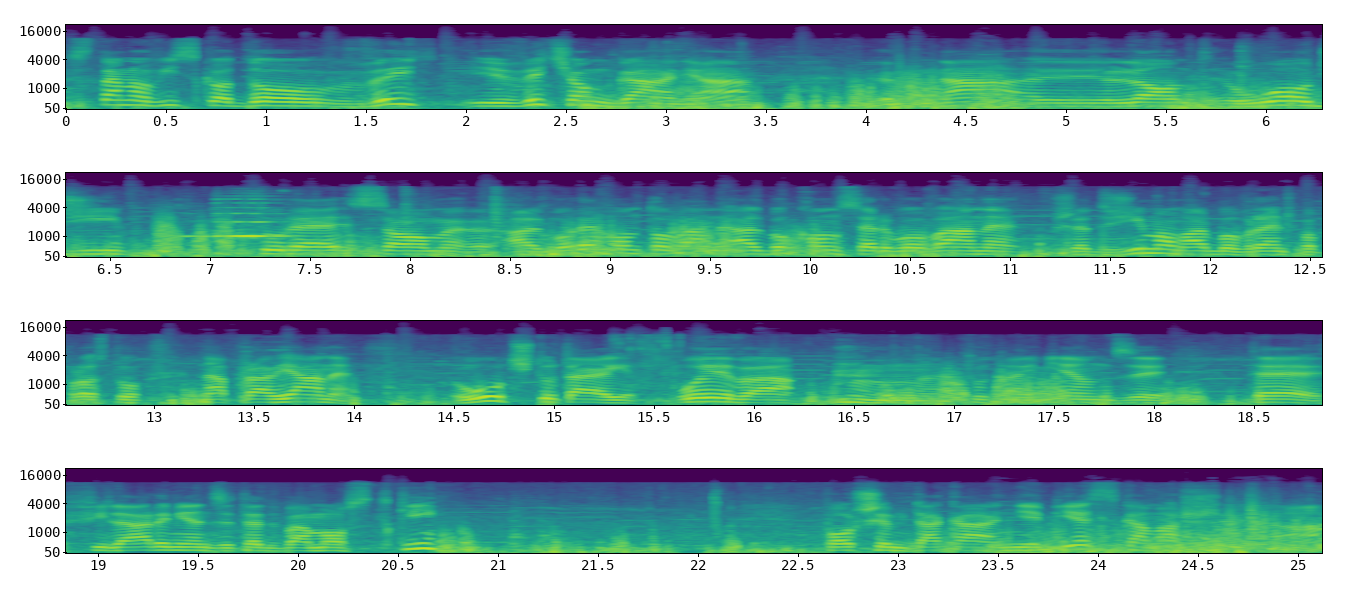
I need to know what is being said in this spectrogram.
stanowisko do wy, wyciągania na y, ląd łodzi, które są albo remontowane, albo konserwowane przed zimą, albo wręcz po prostu naprawiane. Łódź tutaj wpływa tutaj między te filary, między te dwa mostki. Po czym taka niebieska maszyna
